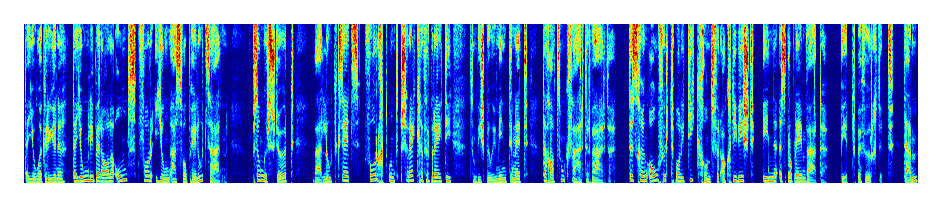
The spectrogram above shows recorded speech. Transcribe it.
den jungen Grünen, den jungen Liberalen und vor jung SVP Luzern. Besonders stört, Wer laut Gesetz Furcht und Schrecken verbreitet, zum Beispiel im Internet, der kann zum Gefährder werden. Das kann auch für die Politik und für AktivistInnen ein Problem werden, wird befürchtet. Dem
